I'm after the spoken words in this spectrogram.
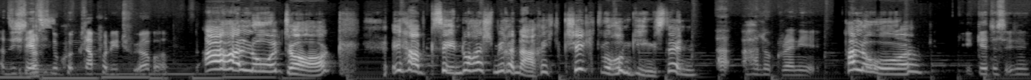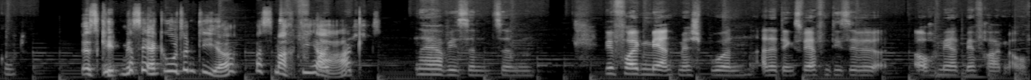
Also, ich stelle sich nur knapp vor die Tür, aber. ah, hallo, Doc. Ich hab gesehen, du hast mir eine Nachricht geschickt. Worum ging's denn? Äh, hallo, Granny. Hallo. Geht es Ihnen gut? Es geht mir sehr gut und dir? Was macht die Jagd? Naja, wir sind. Ähm, wir folgen mehr und mehr Spuren. Allerdings werfen diese auch mehr und mehr Fragen auf.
